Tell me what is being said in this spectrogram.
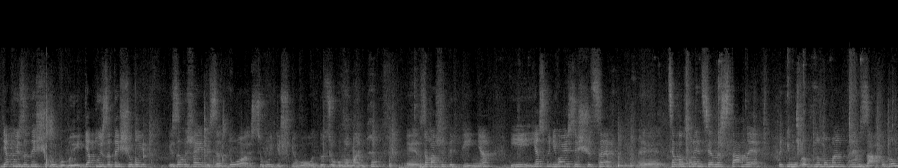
Дякую за те, що ви були. Дякую за те, що ви і залишаєтеся до сьогоднішнього, до цього моменту, е, за ваше терпіння. І я сподіваюся, що це, е, ця конференція не стане таким одномоментним заходом,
